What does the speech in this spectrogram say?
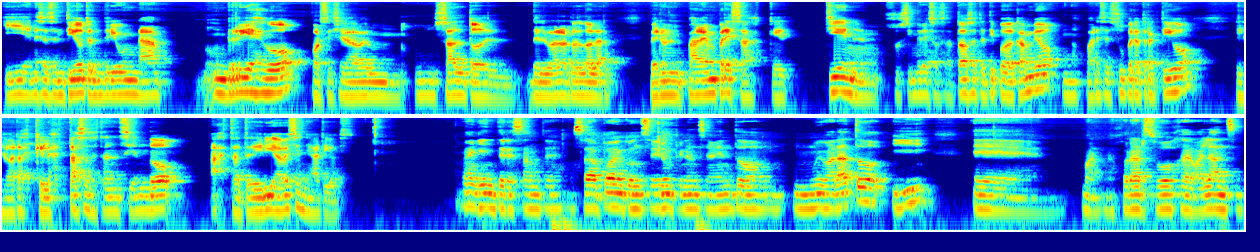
y en ese sentido tendría un riesgo por si llega a haber un, salto del, valor del dólar. Pero para empresas que tienen sus ingresos atados a este tipo de cambio, nos parece súper atractivo y la verdad es que las tasas están siendo, hasta te diría, a veces negativas. Ah, qué interesante. O sea, pueden conseguir un financiamiento muy barato y eh, bueno, mejorar su hoja de balance.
